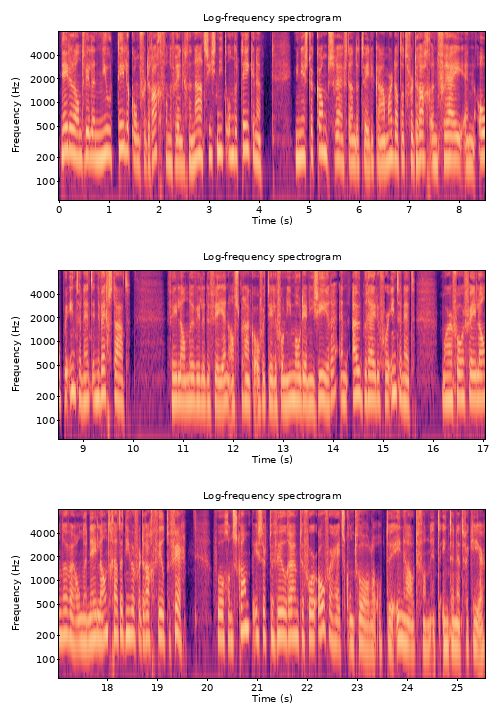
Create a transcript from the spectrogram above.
Nederland wil een nieuw telecomverdrag van de Verenigde Naties niet ondertekenen. Minister Kamp schrijft aan de Tweede Kamer dat het verdrag een vrij en open internet in de weg staat. Veel landen willen de VN-afspraken over telefonie moderniseren en uitbreiden voor internet. Maar voor veel landen, waaronder Nederland, gaat het nieuwe verdrag veel te ver. Volgens Kamp is er te veel ruimte voor overheidscontrole op de inhoud van het internetverkeer.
